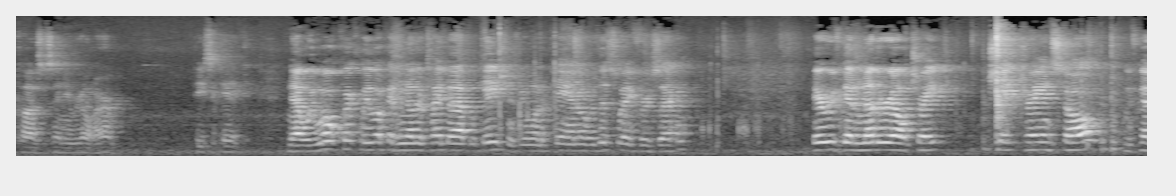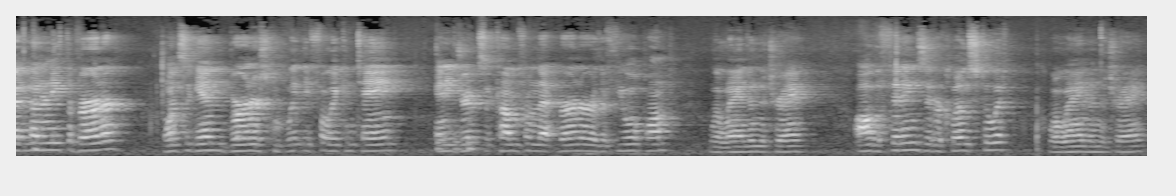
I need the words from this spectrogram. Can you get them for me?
causes any real harm. Piece of cake. Now we will quickly look at another type of application if you want to pan over this way for a second. Here we've got another L-tray shaped tray installed. We've got it underneath the burner. Once again, the burner's completely fully contained. Any drips that come from that burner or the fuel pump will land in the tray. All the fittings that are close to it will land in the tray.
